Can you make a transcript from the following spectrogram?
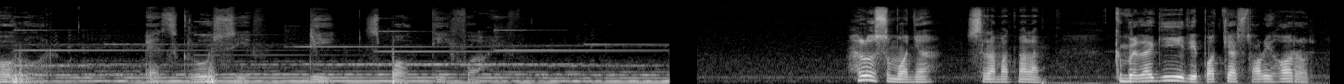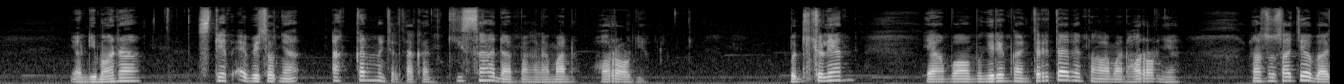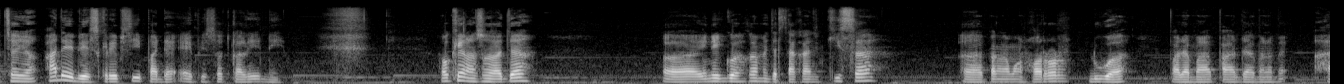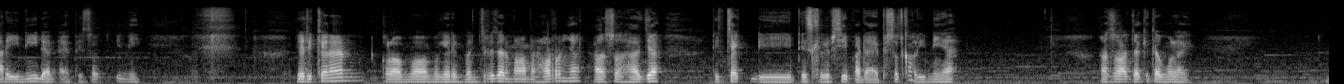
horor eksklusif di Spotify. Halo semuanya, selamat malam. Kembali lagi di podcast Story Horror yang di mana setiap episodenya akan menceritakan kisah dan pengalaman horornya. Bagi kalian yang mau mengirimkan cerita dan pengalaman horornya, langsung saja baca yang ada di deskripsi pada episode kali ini. Oke, langsung saja. Uh, ini gue akan menceritakan kisah uh, pengalaman horor 2 pada mal pada malam hari ini dan episode ini. Jadi kalian kalau mau mengirimkan cerita dan pengalaman horornya langsung saja dicek di deskripsi pada episode kali ini ya. Langsung saja kita mulai.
